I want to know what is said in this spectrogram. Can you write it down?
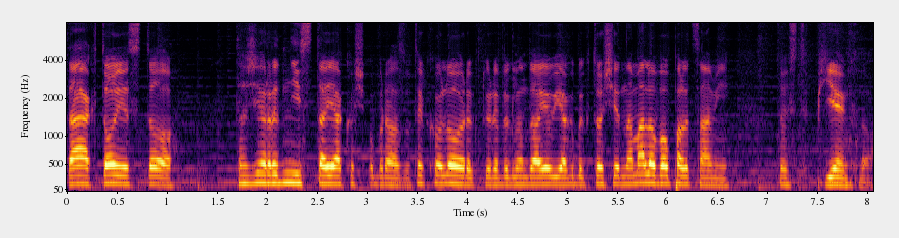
tak, to jest to. Ta ziarnista jakość obrazu, te kolory, które wyglądają jakby ktoś je namalował palcami. To jest piękno.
